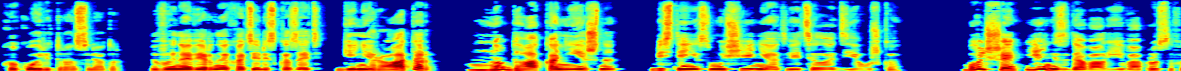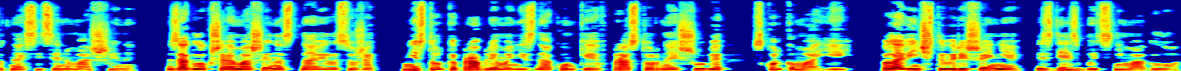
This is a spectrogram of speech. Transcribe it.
«Какой ретранслятор? Вы, наверное, хотели сказать генератор?» «Ну да, конечно», – без тени смущения ответила девушка. Больше я не задавал ей вопросов относительно машины. Заглохшая машина становилась уже не столько проблемой незнакомки в просторной шубе, сколько моей. Половинчатого решения здесь быть не могло.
